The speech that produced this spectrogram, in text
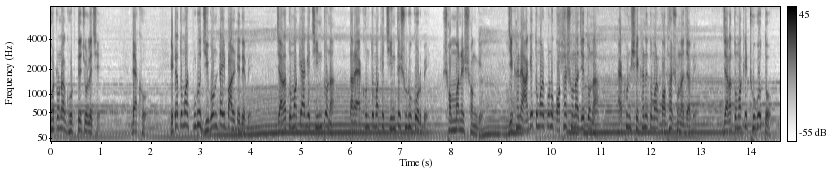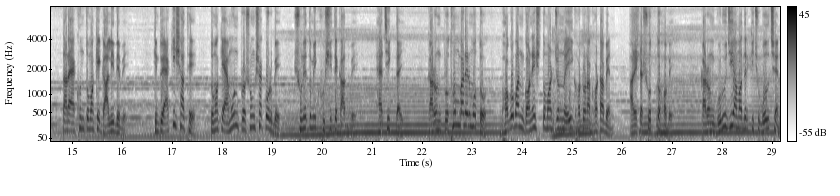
ঘটনা ঘটতে চলেছে। দেখো এটা তোমার পুরো জীবনটাই পাল্টে দেবে। যারা তোমাকে আগে চিনতো না, তারা এখন তোমাকে চিনতে শুরু করবে সম্মানের সঙ্গে। যেখানে আগে তোমার কোনো কথা শোনা যেত না, এখন সেখানে তোমার কথা শোনা যাবে। যারা তোমাকে ঠুগতো, তারা এখন তোমাকে গালি দেবে। কিন্তু একই সাথে তোমাকে এমন প্রশংসা করবে, শুনে তুমি খুশিতে কাঁদবে। হ্যাঁ ঠিক তাই। কারণ প্রথমবারের মতো ভগবান গণেশ তোমার জন্য এই ঘটনা ঘটাবেন, আর এটা সত্য হবে। কারণ গুরুজি আমাদের কিছু বলছেন,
